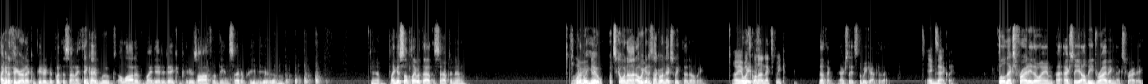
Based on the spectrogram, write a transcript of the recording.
I got to figure out a computer to put this on. I think I've moved a lot of my day-to-day computers off of the Insider Preview. And, yeah, I guess I'll play with that this afternoon. Well, what about you, you? What's going on? Oh, we got to talk about next week, though, don't we? Oh yeah, oh, what's wait, going on it? next week? Nothing. Actually, it's the week after that. Exactly. Well, next Friday though, I am uh, actually I'll be driving next Friday.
